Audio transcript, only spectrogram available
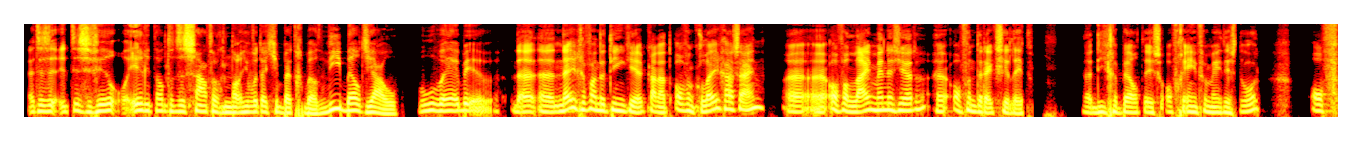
het is, het is veel irritant. Het is zaterdag, je wordt uit je bed gebeld. Wie belt jou? Hoe heb je... De, eh, 9 van de 10 keer kan het of een collega zijn, eh, eh, of een lijnmanager, of een directielid. die gebeld is of geïnformeerd is door. Of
